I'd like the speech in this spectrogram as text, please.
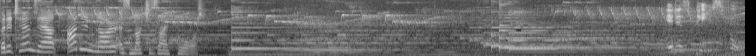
But it turns out I didn't know as much as I thought. It is peaceful,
